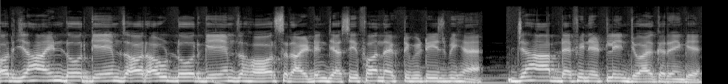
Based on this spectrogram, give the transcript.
और यहाँ इंडोर गेम्स और आउटडोर गेम्स हॉर्स राइडिंग जैसी फन एक्टिविटीज़ भी हैं। जहाँ आप डेफिनेटली इंजॉय करेंगे।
